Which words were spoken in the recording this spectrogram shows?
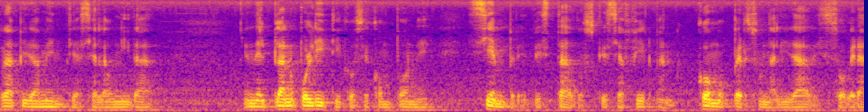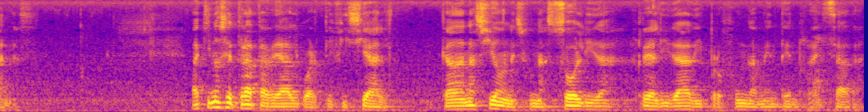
rápidamente hacia la unidad, en el plano político se compone siempre de estados que se afirman como personalidades soberanas. Aquí no se trata de algo artificial, cada nación es una sólida realidad y profundamente enraizada,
